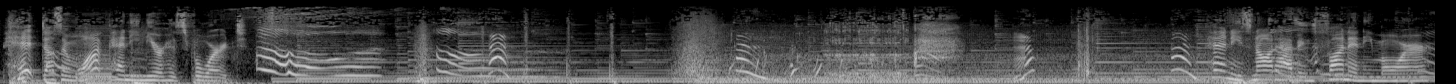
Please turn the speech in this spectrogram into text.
Pit doesn't want Penny near his fort. Hmm. Hmm. Penny's not having fun anymore.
